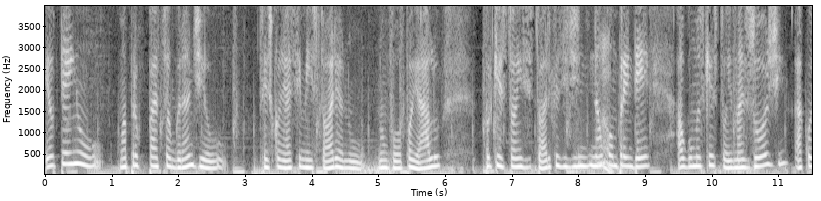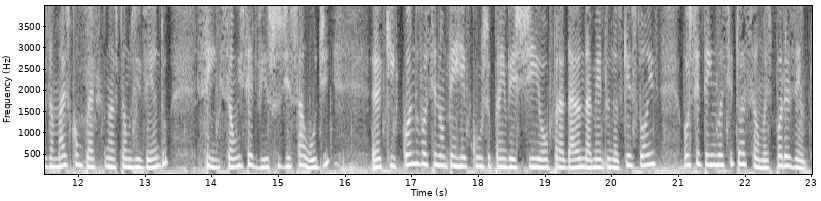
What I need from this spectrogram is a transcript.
Eu tenho uma preocupação grande. Eu, vocês conhecem minha história, não, não vou apoiá-lo por questões históricas e de não, não. compreender algumas questões. Mas hoje, a coisa mais complexa que nós estamos vivendo, sim, são os serviços de saúde, eh, que quando você não tem recurso para investir ou para dar andamento nas questões, você tem uma situação. Mas, por exemplo,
